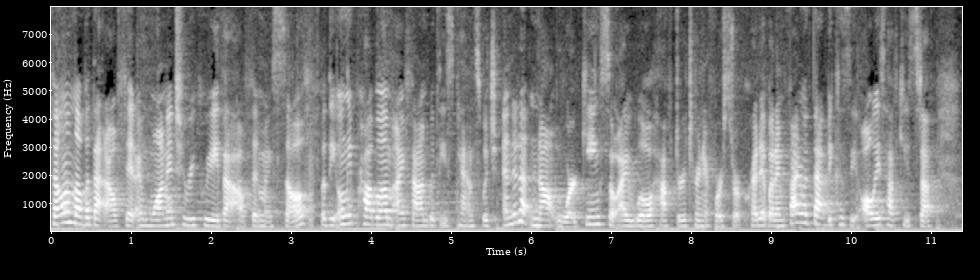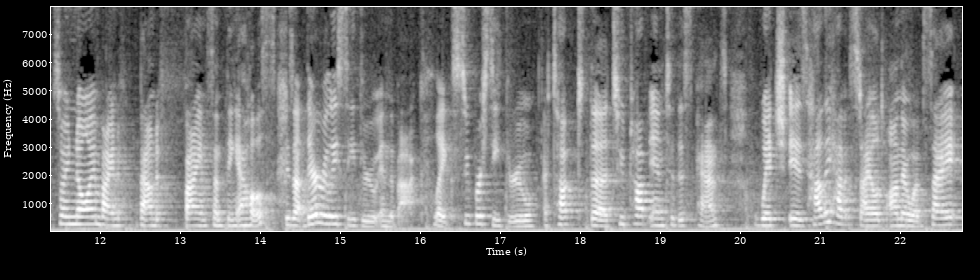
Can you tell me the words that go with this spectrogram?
Fell in love with that outfit. I wanted to recreate that outfit myself, but the only problem I found with these pants, which ended up not working, so I will have to return it for store credit, but I'm fine with that because they always have cute stuff. So I know I'm bound to find something else, is that they're really see-through in the back, like super see-through. I tucked the tube top into this pants, which is how they have it styled on their website,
